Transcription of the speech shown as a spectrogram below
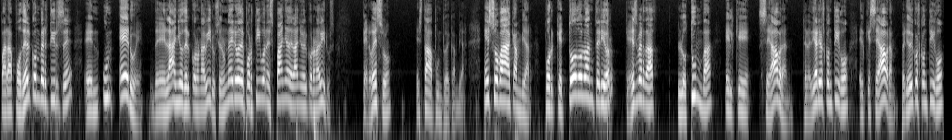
para poder convertirse en un héroe del año del coronavirus, en un héroe deportivo en España del año del coronavirus. Pero eso está a punto de cambiar. Eso va a cambiar porque todo lo anterior, que es verdad, lo tumba el que se abran telediarios contigo, el que se abran periódicos contigo,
